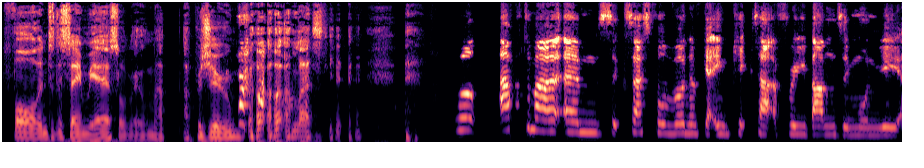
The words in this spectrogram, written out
fall into the same rehearsal room. I, I presume, unless. well. After my um, successful run of getting kicked out of three bands in one year,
